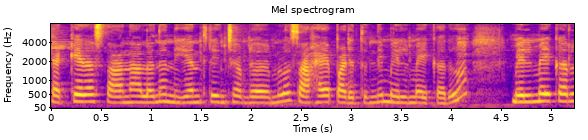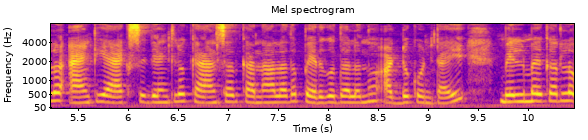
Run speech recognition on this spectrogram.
చక్కెర స్థానాలను నియంత్రించడంలో సహాయపడుతుంది మిల్ మేకరు. మిల్ మేకర్లో యాంటీ యాక్సిడెంట్లు క్యాన్సర్ కణాలలో పెరుగుదలను అడ్డుకుంటాయి. మిల్ మేకర్లో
